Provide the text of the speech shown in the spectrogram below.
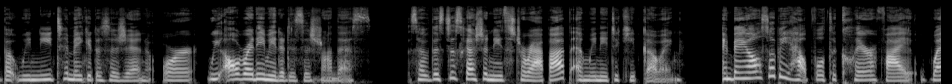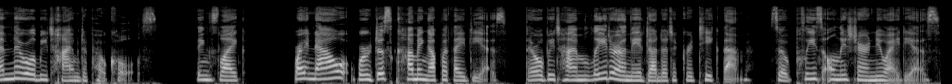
but we need to make a decision, or we already made a decision on this. So this discussion needs to wrap up and we need to keep going. It may also be helpful to clarify when there will be time to poke holes. Things like, right now, we're just coming up with ideas. There will be time later in the agenda to critique them, so please only share new ideas.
